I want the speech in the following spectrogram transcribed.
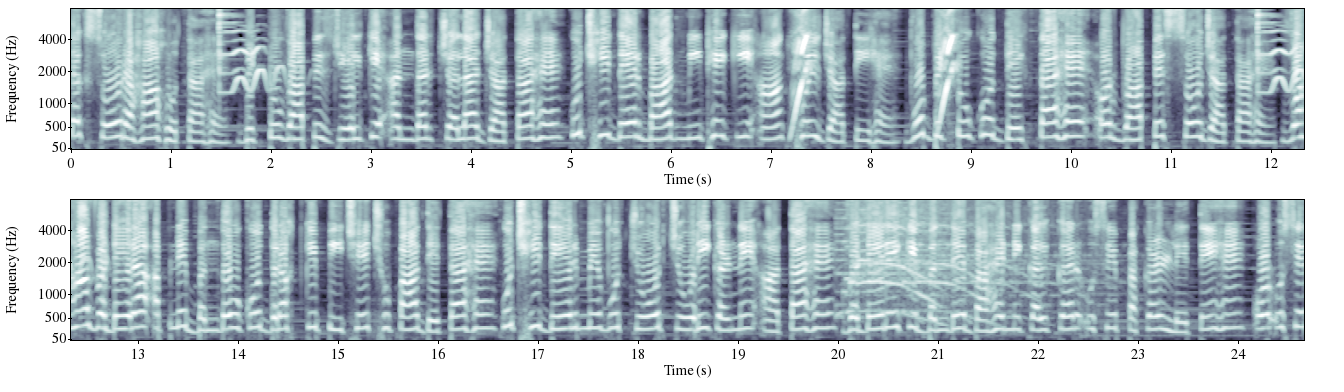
तक सो रहा होता है। बिट्टू वापस जेल के अंदर चला जाता है। कुछ ही देर बाद मीठे की आँख खुल जाती है। वो बिट्टू को देखता है और वापस सो जाता है। वहाँ वडेरा अपने बंदों को दरख्त के पीछे छुपा देता है। कुछ ही देर में वो चोर चोरी करने आता है। वडेरे के बंदे बाहर निकलकर उसे पकड़ लेते हैं और उसे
